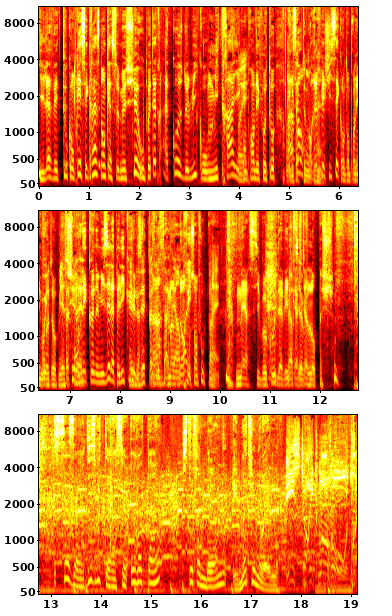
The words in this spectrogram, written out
Il avait tout compris. C'est grâce donc à ce monsieur, ou peut-être à cause de lui, qu'on mitraille et Oui. qu'on prend des photos. Avant, Exactement, on ouais. réfléchissait quand on prenait une Oui, photo. bien sûr. qu'on économisait la pellicule. Exactement. Hein, Ça Maintenant, on s'en fout. Ouais. Merci beaucoup, David vous. Castel-Lopez. 16h-18h sur Europe 1. Stéphane Bern et Mathieu Noël. Historiquement vôtre.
